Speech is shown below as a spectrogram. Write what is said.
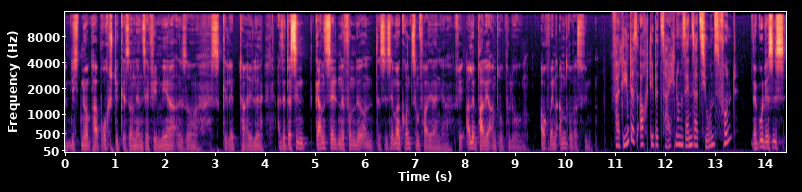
nicht nur ein paar Bruchstücke, sondern sehr viel mehr, also Skelettteile. Also das sind ganz seltene Funde und das ist immer Grund zum Feiern, ja, für alle Paläanthropologen auch wenn andere was finden. Verdient es auch die Bezeichnung Sensationsfund? Na gut, es ist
